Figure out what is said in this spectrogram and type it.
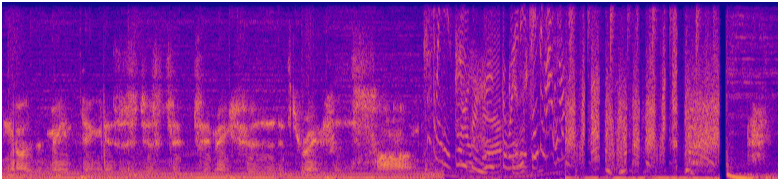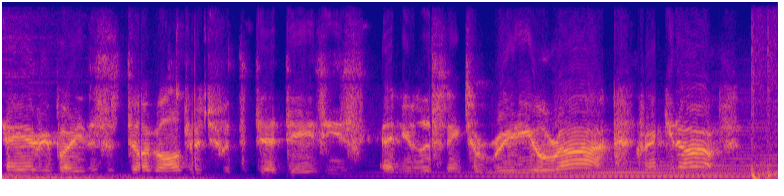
you know, the main thing is is just to, to make sure that it's right for the song. Everybody, this is Doug Aldrich with the Dead Daisies, and you're listening to Radio Rock. Crank it up.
